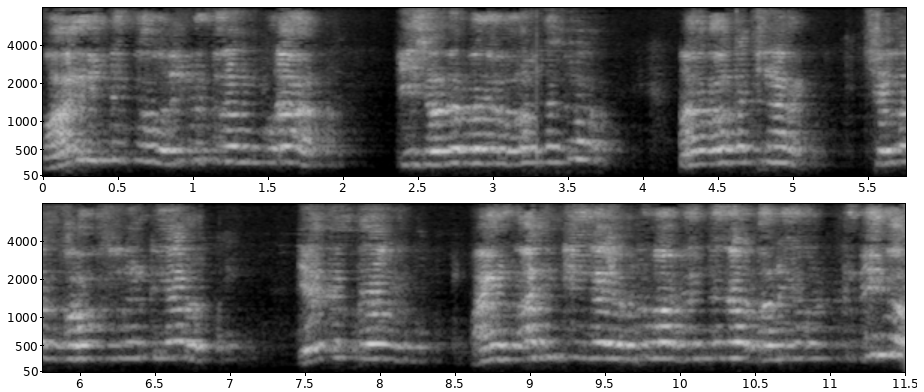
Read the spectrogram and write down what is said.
వారి ఇంటికి వదిలిపెట్టాలని కూడా ఈ సందర్భంగా ఆలోచిస్తూ మనకు వచ్చిన చివరి సంవత్సరం గారు ఏదైతే ఆయన రాజకీయంగా ఎదురుబాటు ఎందుగా తనటువంటి మీకు?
